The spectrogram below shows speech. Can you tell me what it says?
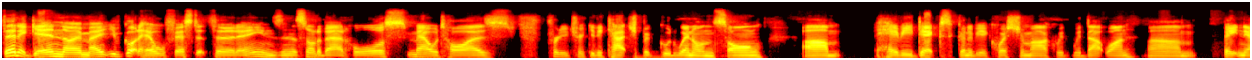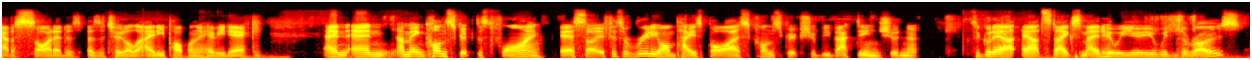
Then again, though, mate, you've got Hellfest at 13s, and it's not a bad horse. Malatire's pretty tricky to catch, but good went on song. Um, heavy deck's going to be a question mark with with that one. Um, beaten out of sight as, as a two dollar eighty pop on a heavy deck. And and I mean, conscript is flying. Yeah, so if it's a really on pace bias, conscript should be backed in, shouldn't it? It's a good out, out stakes, mate. Who are you? Are you with the Rose?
